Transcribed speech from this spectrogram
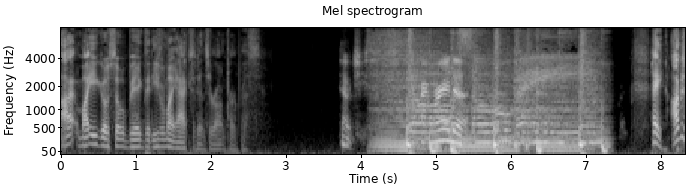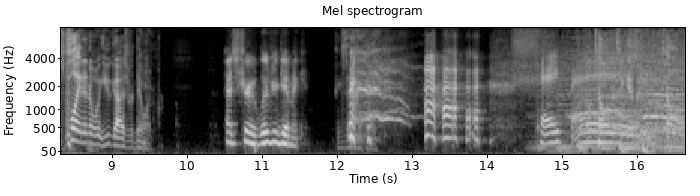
I, my ego's so big that even my accidents are on purpose. Oh jeez. All right, Miranda. Hey, I'm just playing into what you guys were doing. That's true. Live your gimmick. Exactly. K Tell them it's a gimmick. Tell them.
